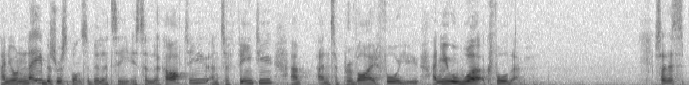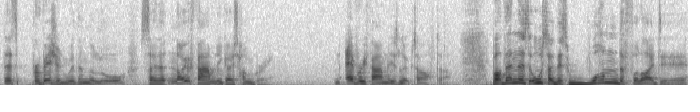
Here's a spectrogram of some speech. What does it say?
and your neighbour's responsibility is to look after you and to feed you and, and to provide for you, and you will work for them. So there's, there's provision within the law so that no family goes hungry. And every family is looked after. But then there's also this wonderful idea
